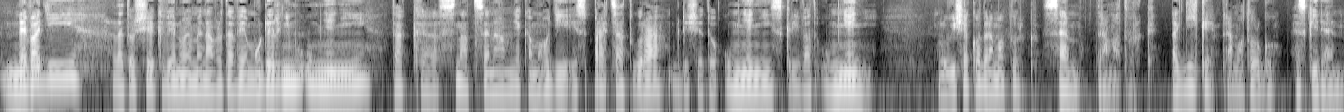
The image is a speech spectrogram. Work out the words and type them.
Nevadí, letošek věnujeme na Vltavě modernímu umění, tak snad se nám někam hodí i sprecatura, když je to umění skrývat umění. Mluvíš jako dramaturg. Jsem dramaturg. Tak díky, dramaturgu. Hezký den.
